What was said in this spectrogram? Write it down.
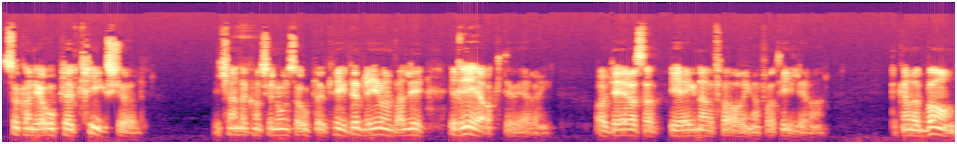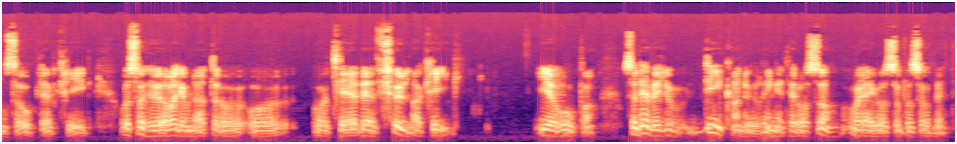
så kan de ha opplevd krig sjøl. Vi kjenner kanskje noen som har opplevd krig. Det blir jo en veldig reaktivering av deres egne erfaringer fra tidligere. Det kan være barn som har opplevd krig. Og så hører de om dette, og, og, og TV er full av krig i Europa. Så det vil jo, de kan du ringe til også, og jeg også for så vidt.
